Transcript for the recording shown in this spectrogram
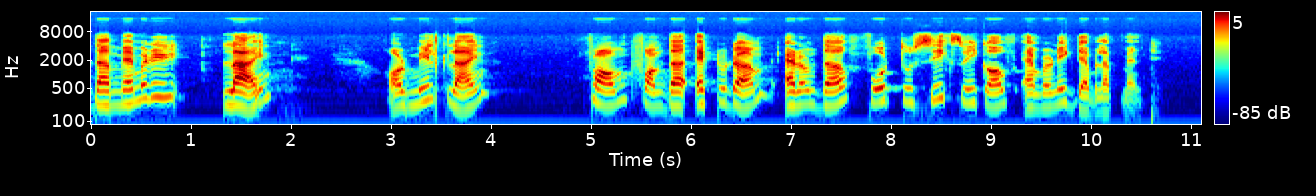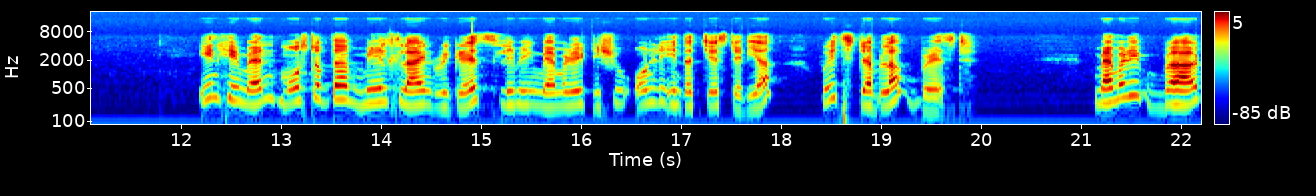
The mammary line or milk line formed from the ectoderm around the 4 to 6 week of embryonic development. In human, most of the milk line regress, leaving mammary tissue only in the chest area, which develop breast. Mammary bud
